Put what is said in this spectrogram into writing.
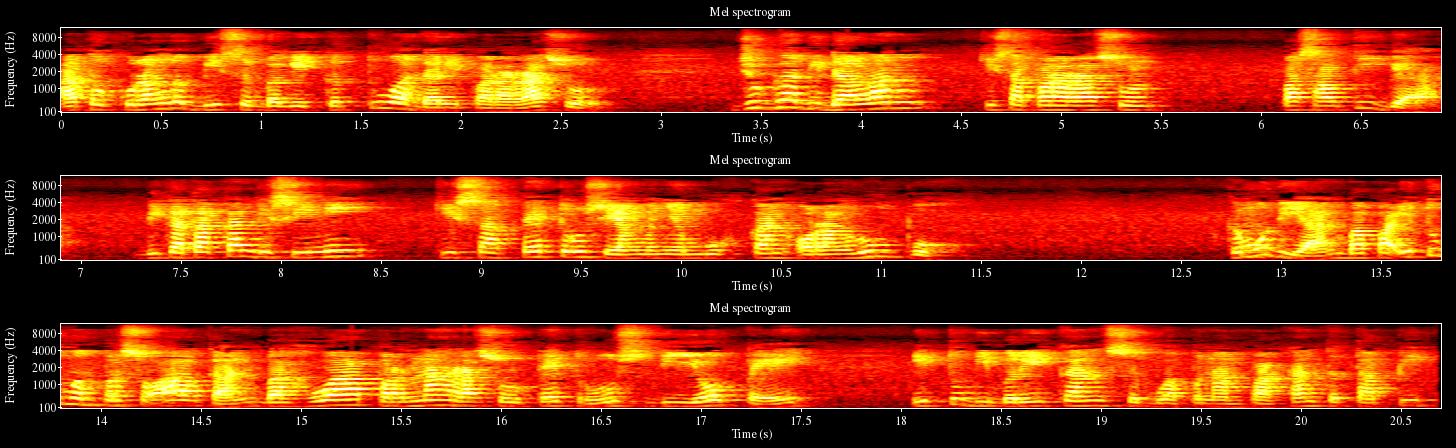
atau kurang lebih sebagai ketua dari para rasul. Juga di dalam kisah para rasul pasal 3 dikatakan di sini kisah Petrus yang menyembuhkan orang lumpuh Kemudian Bapak itu mempersoalkan bahwa pernah Rasul Petrus di Yope itu diberikan sebuah penampakan tetapi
